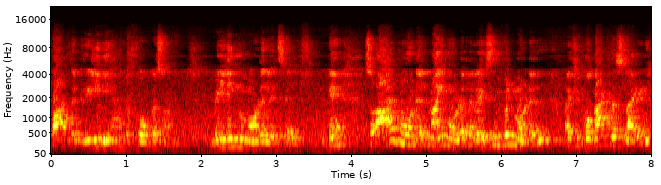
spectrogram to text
part that really we have to focus on building the model itself. Okay. So our model, my model, a very simple model. If you go back the slide,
